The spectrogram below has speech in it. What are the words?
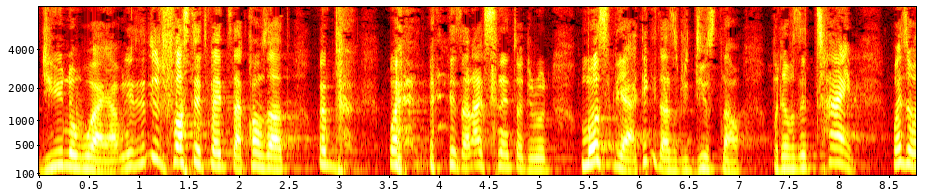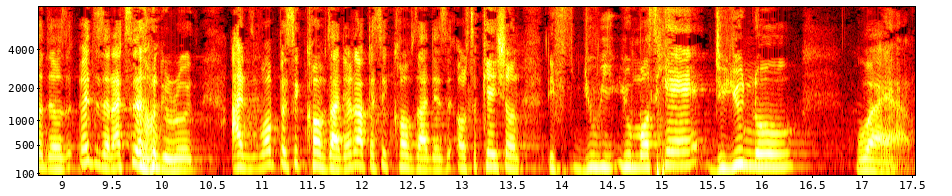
Do you know who I am? This is the first statement that comes out when, when there's an accident on the road. Mostly, I think it has reduced now, but there was a time when there was, when there's an accident on the road and one person comes and the other person comes and there's an altercation, you, you must hear, do you know who I am?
